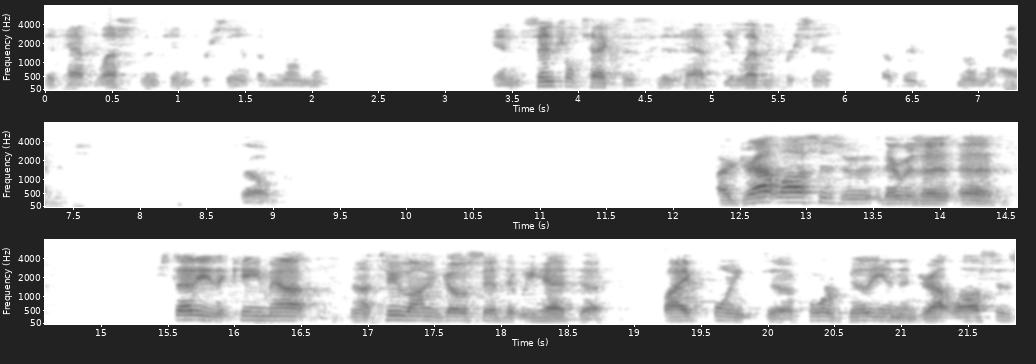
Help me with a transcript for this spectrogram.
it had less than 10% of normal. In Central Texas, it had 11% of their normal average. So our drought losses, uh, there was a, a study that came out not too long ago said that we had uh, 5.4 billion in drought losses.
